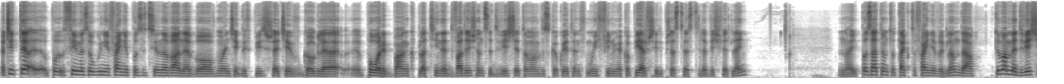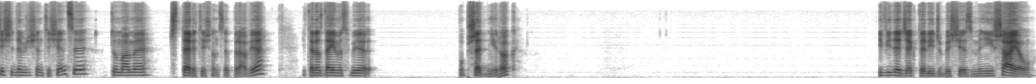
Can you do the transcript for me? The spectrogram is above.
Znaczy te filmy są ogólnie fajnie pozycjonowane, bo w momencie, gdy wpiszecie w Google e, Powerbank Platinę 2200, to wam wyskakuje ten mój film jako pierwszy i przez to jest tyle wyświetleń. No i poza tym to tak to fajnie wygląda. Tu mamy 270 tysięcy, tu mamy 4000 prawie. I teraz dajemy sobie poprzedni rok. I widać jak te liczby się zmniejszają.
